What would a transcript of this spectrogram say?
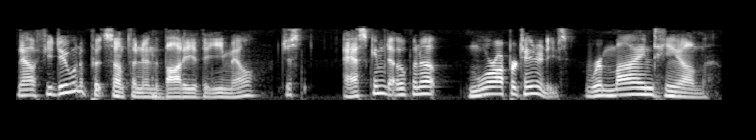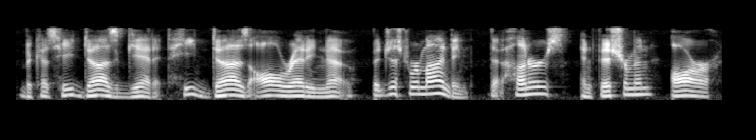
Now, if you do want to put something in the body of the email, just ask him to open up more opportunities. Remind him because he does get it. He does already know. But just remind him that hunters and fishermen are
